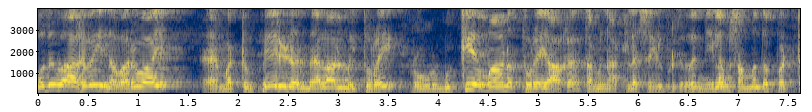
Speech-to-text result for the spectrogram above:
பொதுவாகவே இந்த வருவாய் மற்றும் பேரிடர் மேலாண்மை துறை ஒரு முக்கியமான துறையாக தமிழ்நாட்டில் செயல்படுகிறது. நிலம் சம்பந்தப்பட்ட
